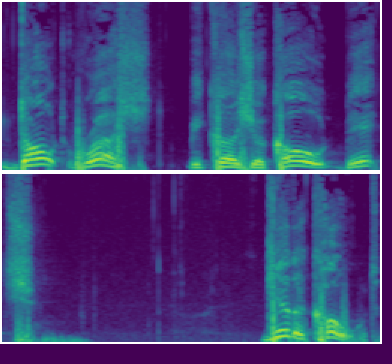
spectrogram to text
Don't rush because you're cold, bitch. Get a coat.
